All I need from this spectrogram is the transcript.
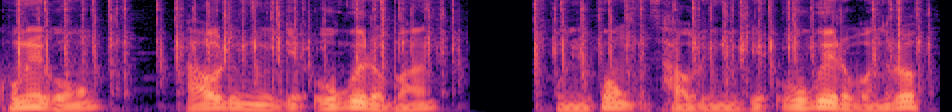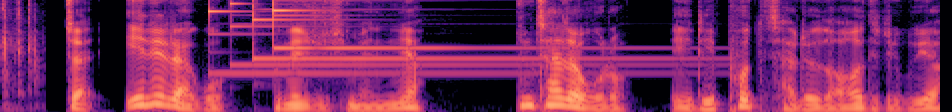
010-4566-5915번 010-4566-5915번으로 숫자 1이라고 보내주시면요. 순차적으로 이 리포트 자료 넣어드리고요.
